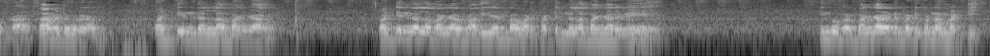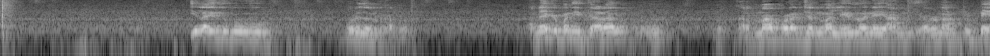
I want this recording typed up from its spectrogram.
ఒక సామెత కూడా కాదు. పట్టిందల్లా బంగారం. పట్టిందల్లా బంగారం అదిగేం బా వాడు పట్టిందల్లా బంగారమే. ఇంకొక బంగారాన్ని పట్టుకున్న మట్టి. ఇలా ఎందుకు పూర్వజన్మ కర్మ? అనేక మంది తేడాలు కర్మ పునర్జన్మ లేదు అని ఎవరైనా అంటుంటే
